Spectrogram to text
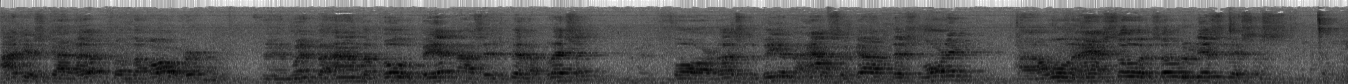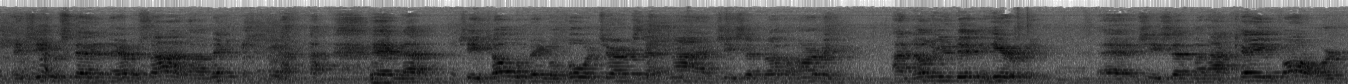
I just got up from the altar and went behind the pulpit, and I said, it's been a blessing for us to be in the house of God this morning. I want to ask so-and-so to dismiss us. And she was standing there beside of me. and uh, she told me before church that night, she said, Brother Harvey, I know you didn't hear me. And she said, but I came forward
